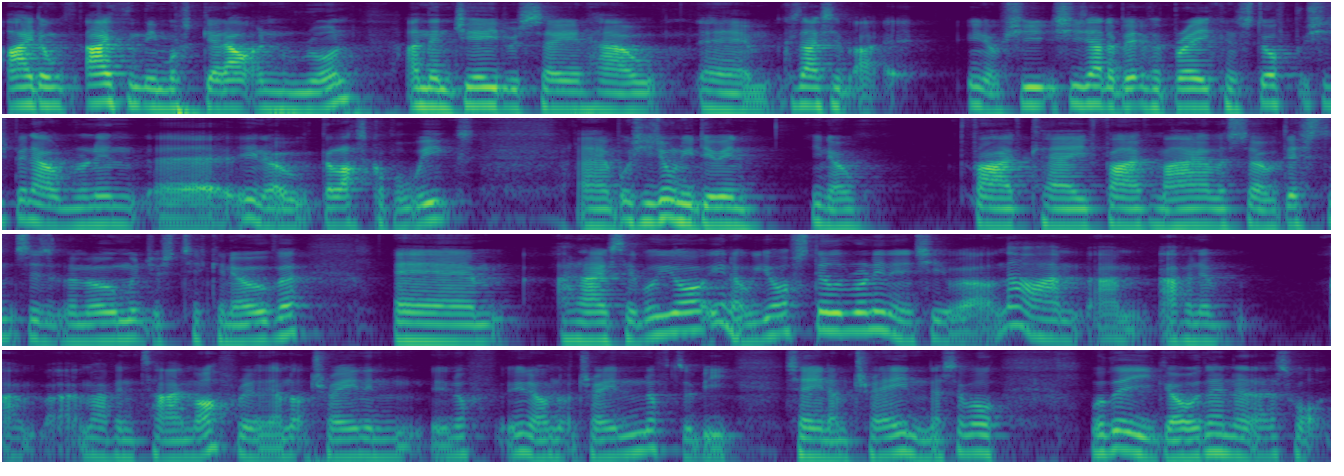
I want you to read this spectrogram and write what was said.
I don't. I think they must get out and run. And then Jade was saying how, because I said, you know, she she's had a bit of a break and stuff, but she's been out running, uh, you know, the last couple of weeks. Uh, but she's only doing, you know, five k, five mile or so distances at the moment, just ticking over. Um, and I said, well, you're, you know, you're still running, and she, well, no, I'm, I'm having a I'm, I'm having time off really. I'm not training enough. You know, I'm not training enough to be saying I'm training. I said, well, well, there you go then. And that's what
